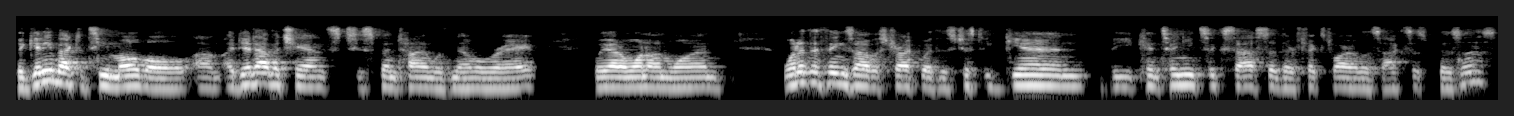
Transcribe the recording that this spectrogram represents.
But getting back to T-Mobile, um, I did have a chance to spend time with Neville Ray. We had a one-on-one. One of the things I was struck with is just again the continued success of their fixed wireless access business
